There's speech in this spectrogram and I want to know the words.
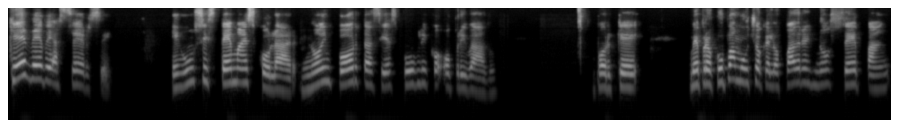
qué debe hacerse en un sistema escolar, no importa si es público o privado, porque me preocupa mucho que los padres no sepan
